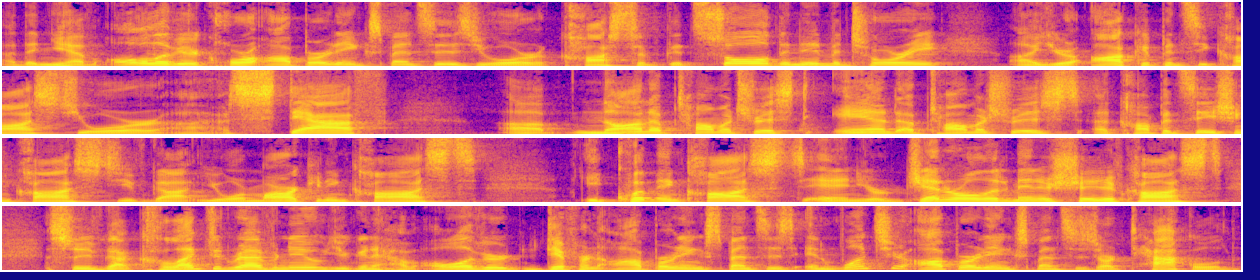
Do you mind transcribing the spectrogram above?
Uh, then you have all of your core operating expenses, your costs of goods sold and inventory, uh, your occupancy costs, your uh, staff, uh, non optometrist and optometrist uh, compensation costs. You've got your marketing costs, equipment costs, and your general administrative costs. So you've got collected revenue. You're going to have all of your different operating expenses. And once your operating expenses are tackled,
